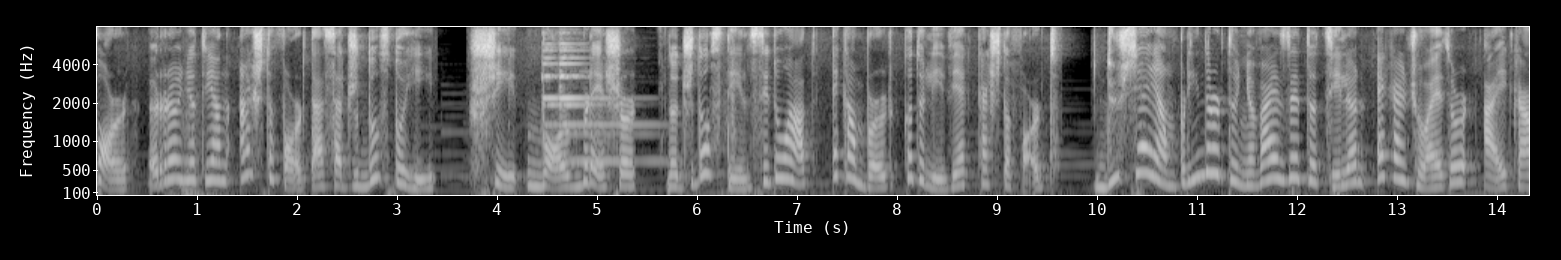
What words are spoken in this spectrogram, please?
por rrënjët janë aq të forta sa çdo stuhi, shi, borë, breshër, në çdo stinë, situatë e kanë bërë këtë lidhje kaq të fortë. Dyshja janë prindër të një vajze të cilën e kanë quajtur Ajka.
